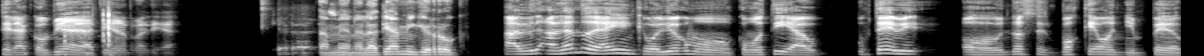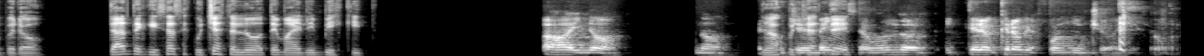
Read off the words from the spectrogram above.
Se la comió a la tía en realidad. También, a la tía Mickey Rook. Hab- Hablando de alguien que volvió como, como tía, ustedes, o no sé, vos qué vos ni en pedo, pero Dante quizás escuchaste el nuevo tema de Limp Bizkit. Ay, no. No. ¿No Escuché escuchaste? 20 segundos y creo, creo que fue mucho 20 segundos.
